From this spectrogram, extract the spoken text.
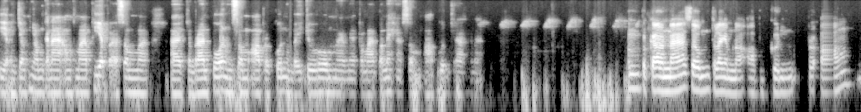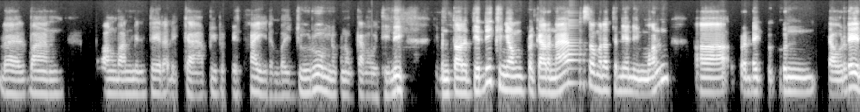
ទៀតអញ្ចឹងខ្ញុំកណាអង្គស្មាភាពសូមចម្រើនពរនិងសូមអរព្រគុណដើម្បីចូលរួមមានប្រមាណប៉ុណ្ណេះសូមអរគុណច្រើនណាស់ខ្ញុំប្រកាសណាសូមថ្លែងអំណរអរគុណព្រះអង្គដែលបានអង្គបានមានទេរដីកាពីប្រទេសថៃដើម្បីចូលរួមនៅក្នុងកម្មវិធីនេះទី បន្តទៅទៀតនេះខ្ញុំប្រកាសណាសូមរដ្ឋនានិមន្តអប្រដេចប្រគុណចៅរេន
